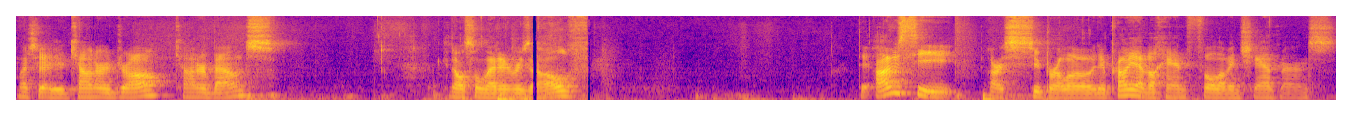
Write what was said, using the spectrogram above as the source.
What should I do? Counter draw, counter bounce. Could also let it resolve. They obviously are super low. They probably have a handful of enchantments.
